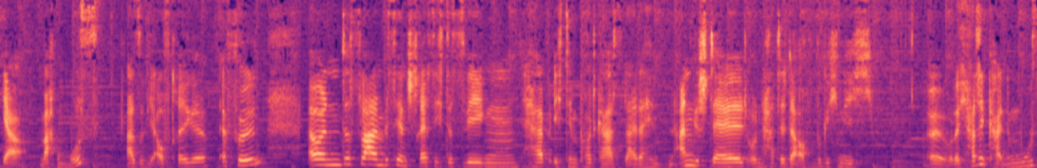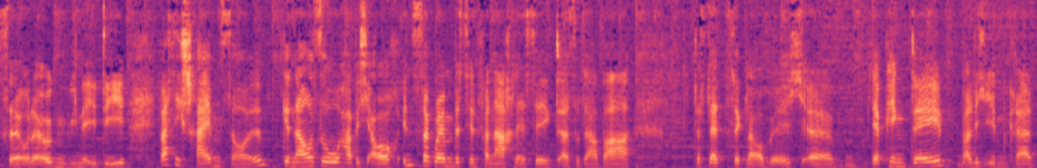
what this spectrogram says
ja machen muss also die Aufträge erfüllen. Und das war ein bisschen stressig, deswegen habe ich den Podcast leider hinten angestellt und hatte da auch wirklich nicht, äh, oder ich hatte keine Muße oder irgendwie eine Idee, was ich schreiben soll. Genauso habe ich auch Instagram ein bisschen vernachlässigt. Also da war das letzte, glaube ich, äh, der Pink Day, weil ich eben gerade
